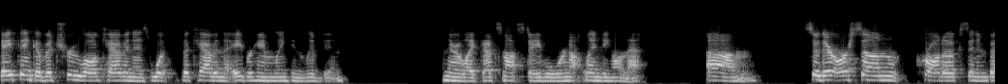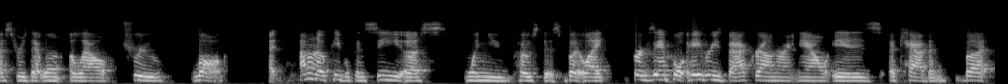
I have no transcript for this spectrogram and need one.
They think of a true log cabin as what the cabin that Abraham Lincoln lived in, and they're like, "That's not stable. We're not lending on that." Um, so there are some products and investors that won't allow true log. I, I don't know if people can see us when you post this, but like, for example, Avery's background right now is a cabin, but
